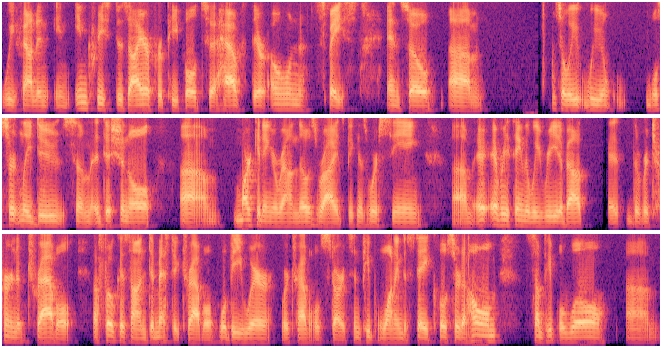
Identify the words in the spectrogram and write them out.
we found an, an, increased desire for people to have their own space, and so um, so we we will certainly do some additional um, marketing around those rides because we're seeing um, everything that we read about uh, the return of travel. A focus on domestic travel will be where where travel starts, and people wanting to stay closer to home. Some people will um,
